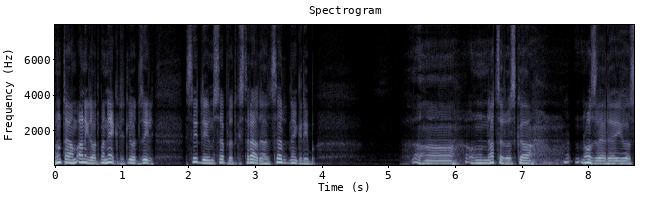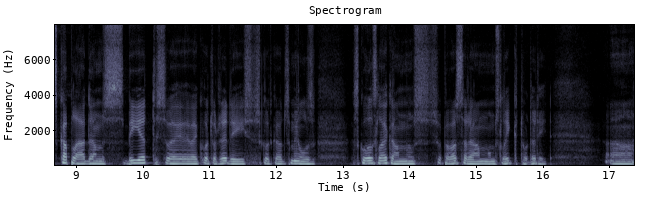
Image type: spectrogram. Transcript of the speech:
nu, tā anekdote man iekrita ļoti dziļi sirdī un sapratu, ka strādāt arī negribu. Uh, un atceros, kā nozvērējos kaplēdams bietes vai, vai ko tur redījis, kaut kādus milzu skolas laikā mums pavasarā mums lika to darīt. Uh,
